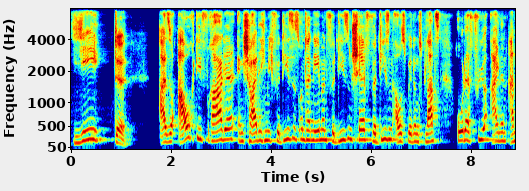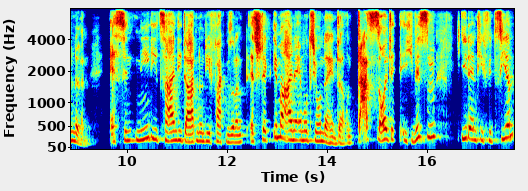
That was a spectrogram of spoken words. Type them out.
Jede. Also auch die Frage, entscheide ich mich für dieses Unternehmen, für diesen Chef, für diesen Ausbildungsplatz oder für einen anderen. Es sind nie die Zahlen, die Daten und die Fakten, sondern es steckt immer eine Emotion dahinter. Und das sollte ich wissen, identifizieren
